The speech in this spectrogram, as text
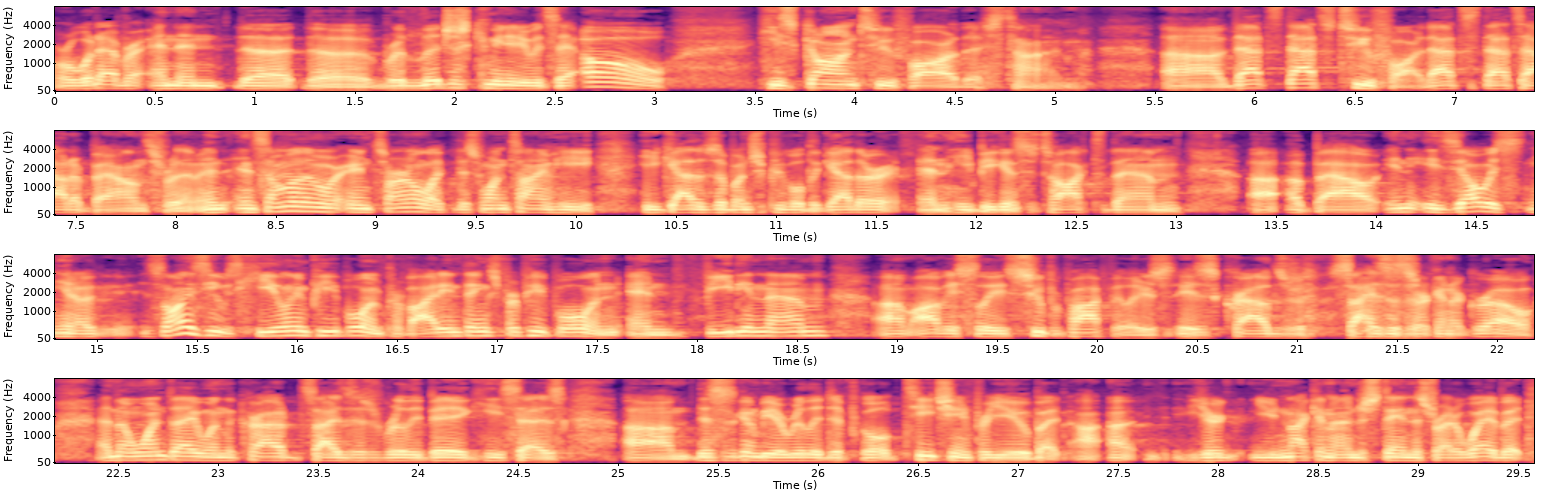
or whatever, and then the the religious community would say, "Oh." he's gone too far this time. Uh, that's that's too far. That's that's out of bounds for them. And, and, some of them were internal. Like this one time, he he gathers a bunch of people together and he begins to talk to them uh, about. And he's always, you know, as long as he was healing people and providing things for people and, and feeding them, um, obviously super popular. His, his crowd sizes are going to grow. And then one day, when the crowd size is really big, he says, um, "This is going to be a really difficult teaching for you, but uh, uh you're you're not going to understand this right away. But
